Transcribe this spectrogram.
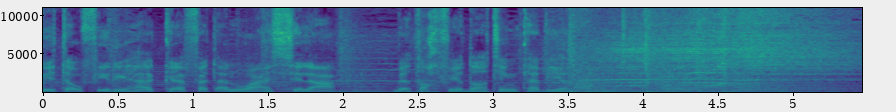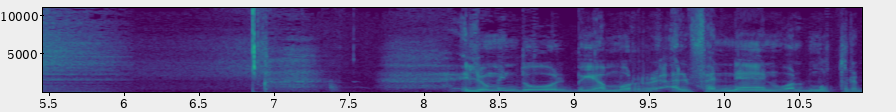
بتوفيرها كافة أنواع السلع بتخفيضات كبيرة. اليومين دول بيمر الفنان والمطرب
